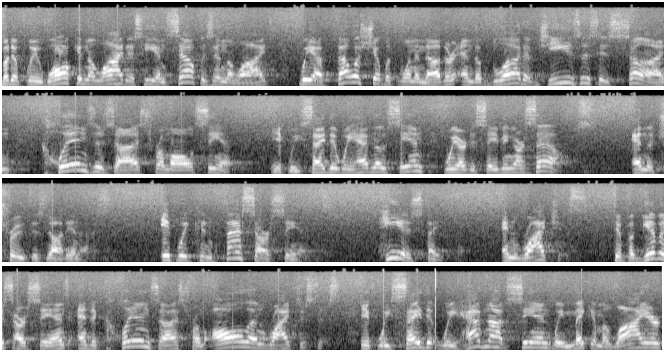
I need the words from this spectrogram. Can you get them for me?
But if we walk in the light as he himself is in the light, we have fellowship with one another, and the blood of Jesus, his son, cleanses us from all sin. If we say that we have no sin, we are deceiving ourselves, and the truth is not in us. If we confess our sins, he is faithful and righteous to forgive us our sins and to cleanse us from all unrighteousness. If we say that we have not sinned, we make him a liar,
